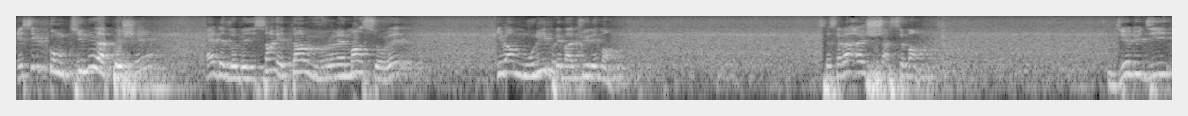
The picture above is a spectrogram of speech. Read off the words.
Et s'il continue à pécher, être désobéissant, étant vraiment sauvé, il va mourir prématurément. Ce sera un chassement. Dieu lui dit,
